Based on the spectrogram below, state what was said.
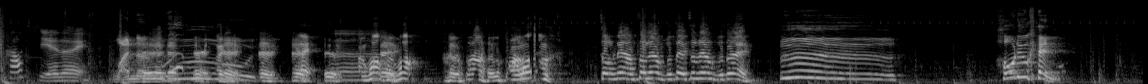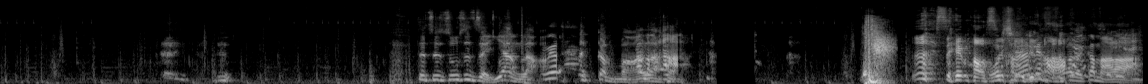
超邪的哎。完了，哎呜哎哎，嗯很晃很晃很晃很很晃，重量重量不对，重量不对。嗯，Hold you can，这只猪是怎样啦？在干嘛啦？呃 谁跑出去我躺在那边好好的，干嘛啦？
